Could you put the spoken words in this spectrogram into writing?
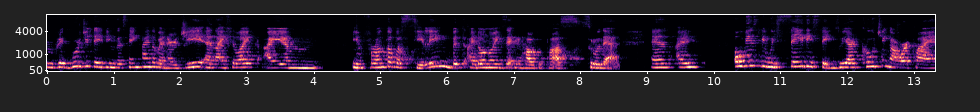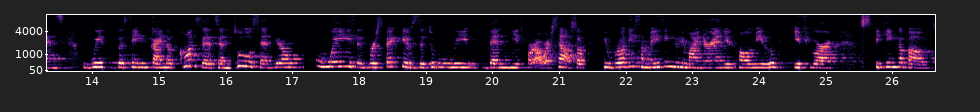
regurgitating the same kind of energy. And I feel like I am in front of a ceiling, but I don't know exactly how to pass through that. And I, obviously we say these things. We are coaching our clients with the same kind of concepts and tools and, you know, ways and perspectives that we then need for ourselves. So you brought this amazing reminder and you told me, look, if you are speaking about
